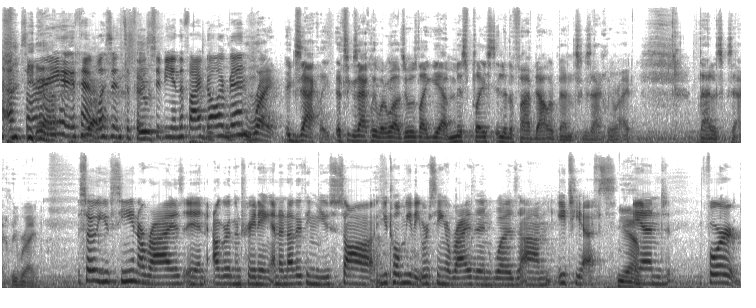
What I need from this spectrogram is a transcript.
I'm sorry, yeah, that yeah. wasn't supposed was, to be in the five dollar bin. Right, exactly. That's exactly what it was. It was like yeah, misplaced into the five dollar bin. That's exactly right. That is exactly right. So you've seen a rise in algorithm trading, and another thing you saw, you told me that you were seeing a rise in was um, ETFs. Yeah. And for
